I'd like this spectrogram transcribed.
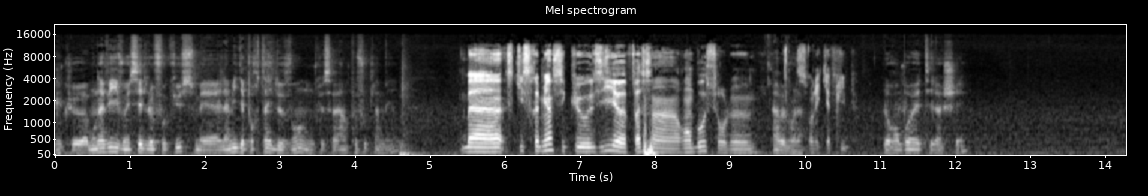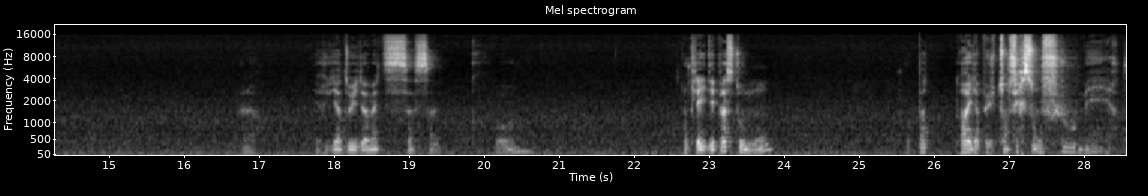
Donc euh, à mon avis, ils vont essayer de le focus, mais elle a mis des portails devant, donc ça va un peu foutre la merde. Ben, ce qui serait bien, c'est que Ozzy euh, fasse un Rambo sur le Ah ben voilà, sur les cas flip. le Rambo a été lâché. Alors, il regarde où il doit mettre sa synchro. Donc là, il déplace tout le monde. Je vois pas. Ah, il a pas eu le temps de faire son flou, merde.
